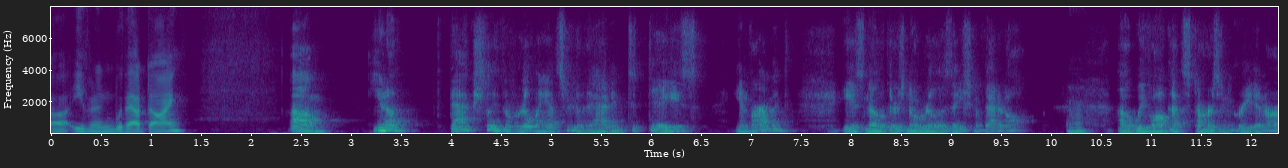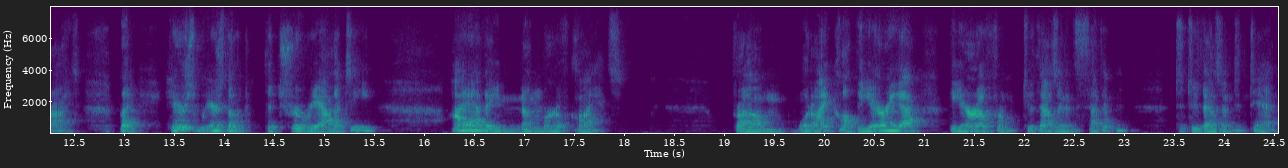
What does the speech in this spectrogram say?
uh, even without dying? Um, you know, actually, the real answer to that in today's environment is no, there's no realization of that at all. Uh-huh. Uh, we've all got stars and greed in our eyes. But here's here's the, the true reality. I have a number of clients from what I call the area, the era from 2007 to 2010.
